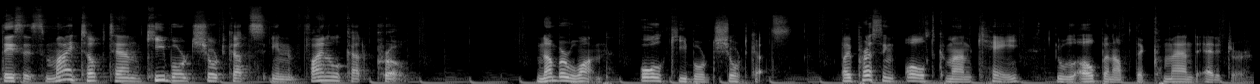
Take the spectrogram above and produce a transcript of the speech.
This is my top 10 keyboard shortcuts in Final Cut Pro. Number 1. All keyboard shortcuts. By pressing Alt Command K, you will open up the command editor.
